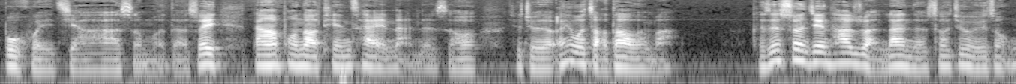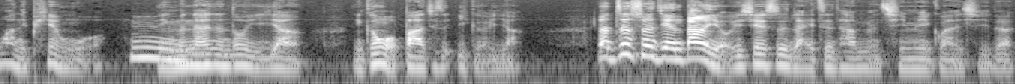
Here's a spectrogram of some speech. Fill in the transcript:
不回家啊什么的。所以当他碰到天菜男的时候，就觉得哎，我找到了嘛？可是瞬间他软烂的时候，就有一种哇，你骗我，你们男人都一样，你跟我爸就是一个样。那这瞬间当然有一些是来自他们亲密关系的，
